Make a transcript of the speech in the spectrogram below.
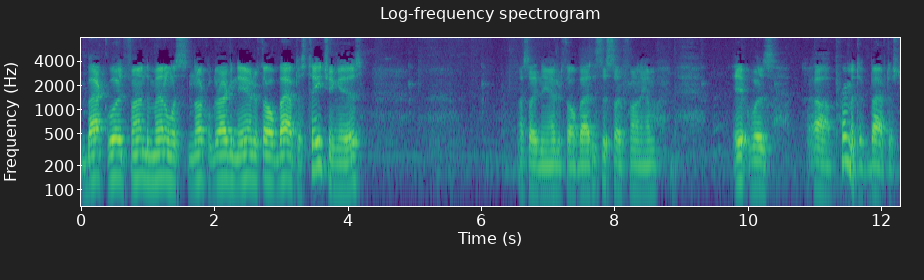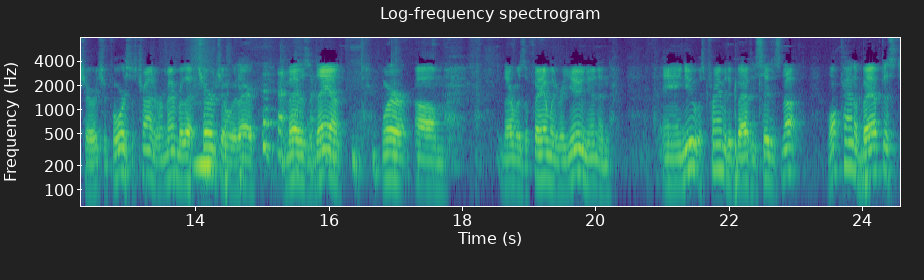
backwood fundamentalist knuckle dragging Neanderthal Baptist teaching is I say Neanderthal Baptist, this is so funny. I'm, it was uh, primitive Baptist church, and Forrest was trying to remember that church over there in Meadows where um, there was a family reunion, and and he knew it was primitive Baptist. He said it's not. What kind of Baptist?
